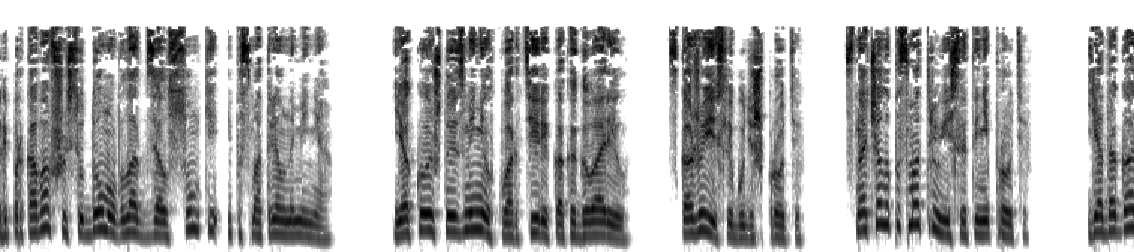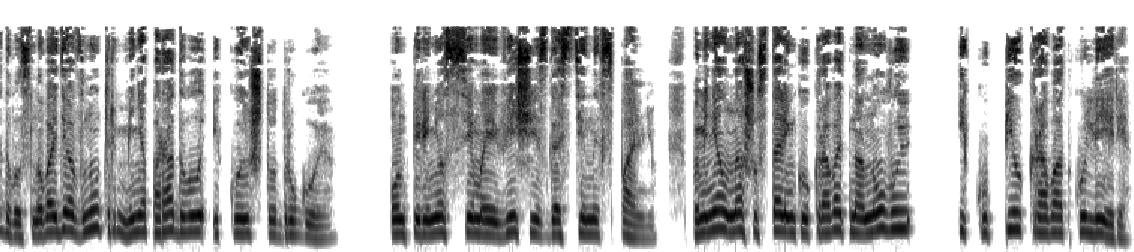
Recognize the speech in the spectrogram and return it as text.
Припарковавшись у дома, Влад взял сумки и посмотрел на меня. «Я кое-что изменил в квартире, как и говорил. Скажи, если будешь против. Сначала посмотрю, если ты не против». Я догадывалась, но, войдя внутрь, меня порадовало и кое-что другое. Он перенес все мои вещи из гостиной в спальню, поменял нашу старенькую кровать на новую и купил кроватку Лере.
